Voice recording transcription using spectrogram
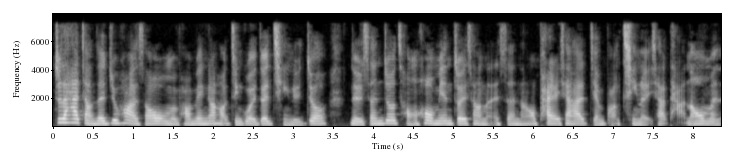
就在她讲这句话的时候，我们旁边刚好经过一对情侣，就女生就从后面追上男生，然后拍了一下他的肩膀，亲了一下他。然后我们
